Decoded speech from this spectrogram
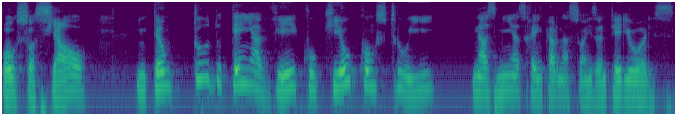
ou social. Então, tudo tem a ver com o que eu construí nas minhas reencarnações anteriores.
